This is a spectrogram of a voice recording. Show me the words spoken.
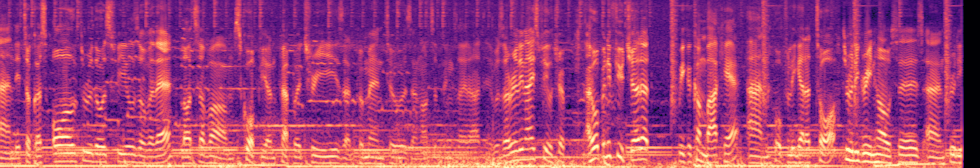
and they took us all through those fields over there. Lots of um, scorpion pepper trees and pimentos and lots of things like that. It was a really nice field trip. I hope in the future that we could come back here and hopefully get a tour through the greenhouses and through the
